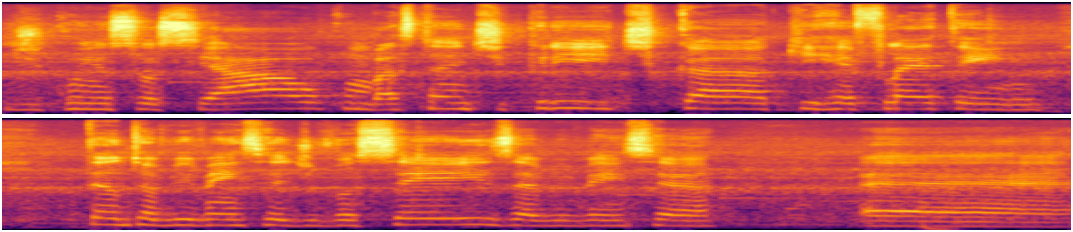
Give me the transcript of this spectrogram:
de cunho social, com bastante crítica, que refletem tanto a vivência de vocês, a vivência é,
